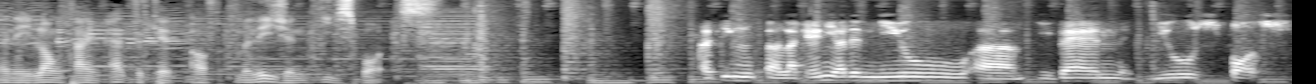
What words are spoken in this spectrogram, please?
and a long-time advocate of Malaysian esports. I think, uh, like any other new um, event, new sports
